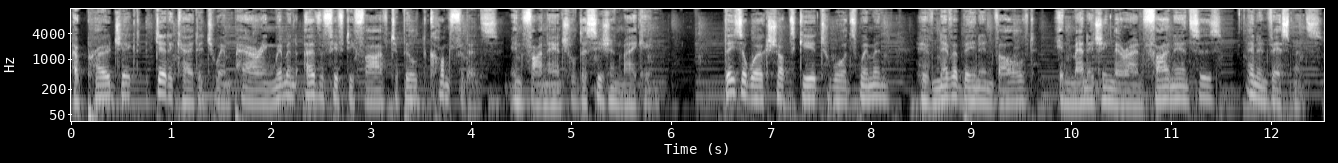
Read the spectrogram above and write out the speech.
a project dedicated to empowering women over 55 to build confidence in financial decision making. These are workshops geared towards women who've never been involved in managing their own finances and investments.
